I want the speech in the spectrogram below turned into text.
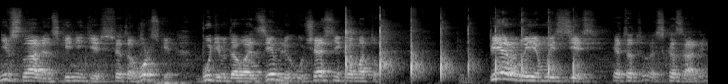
не в Славянске, не здесь, в Светогорске, будем давать землю участникам АТО. Первые мы здесь, это сказали,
